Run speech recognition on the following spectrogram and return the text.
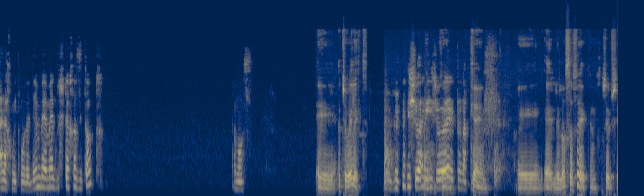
אנחנו מתמודדים באמת בשתי חזיתות? עמוס. אה, את שואלת. אני שואלת, אנחנו. כן, אה, אה, ללא ספק, אני חושב ש...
